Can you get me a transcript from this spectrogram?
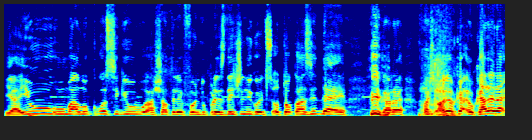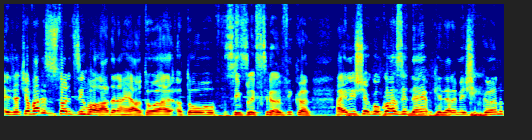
E aí o, o maluco conseguiu achar o telefone do presidente e ligou e disse: Eu tô com as ideias. E o cara. olha, o cara, o cara era- ele já tinha várias histórias desenroladas, na real. Eu tô, eu tô Simplificando. simplificando. Aí ele chegou com as ideias, porque ele era mexicano,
